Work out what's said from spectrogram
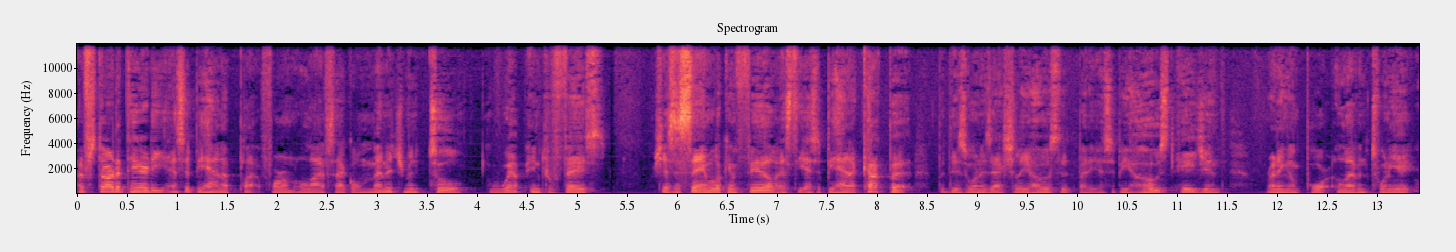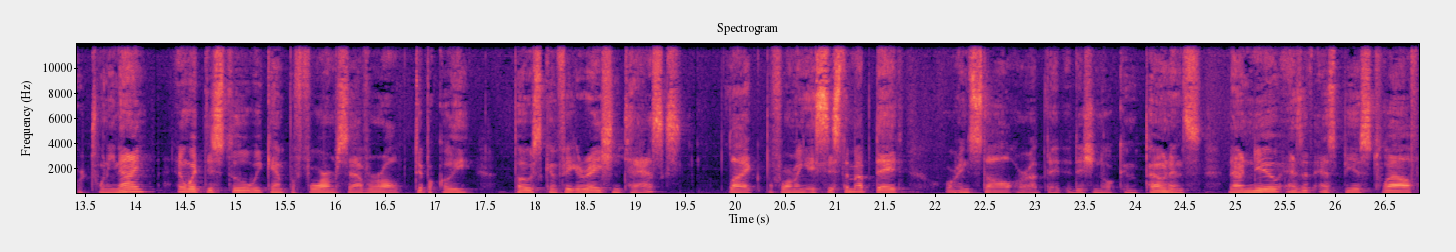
I've started here the SAP HANA Platform Lifecycle Management Tool web interface, which has the same look and feel as the SAP HANA Cockpit, but this one is actually hosted by the SAP Host Agent running on port 1128 or 29. And with this tool, we can perform several typically post-configuration tasks, like performing a system update or install or update additional components. Now new as of SPS 12,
